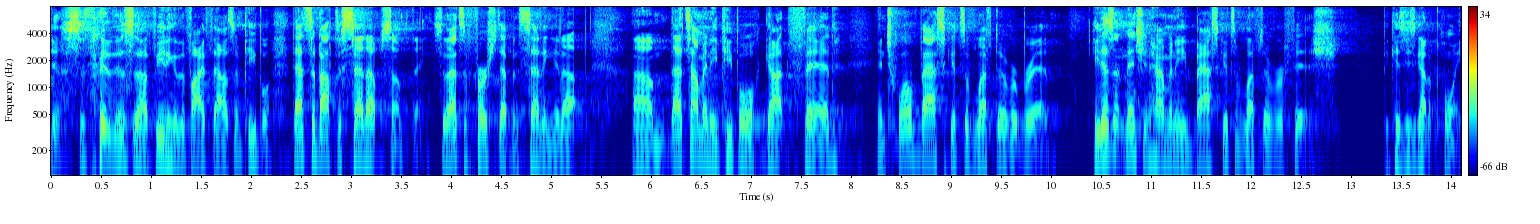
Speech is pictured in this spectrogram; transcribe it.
this, this uh, feeding of the 5,000 people. That's about to set up something. So that's the first step in setting it up. Um, that's how many people got fed, and 12 baskets of leftover bread. He doesn't mention how many baskets of leftover fish because he's got a point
